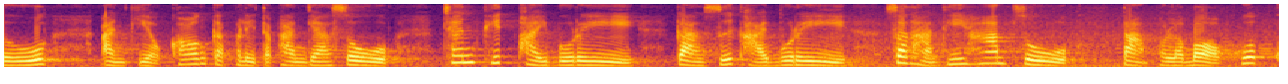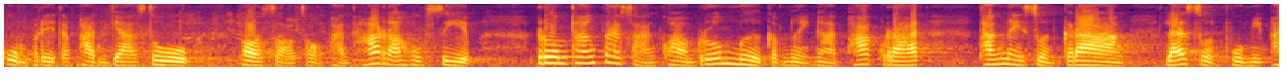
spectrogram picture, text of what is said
รู้ อันเกี่ยวข้องกับผลิตภัณฑ์ยาสูบ เช่น พิษภัยบุหรี่การซื้อขายบุหรี่สถานที่ห้ามสูบ ตามพรบควบคุมผลิตภัณฑ์ยาสูบ พศ 2560 รวมทั้งประสานความร่วมมือกับหน่วยงานภาครัฐ ทั้งในส่วนกลางและส่วนภูมิภ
